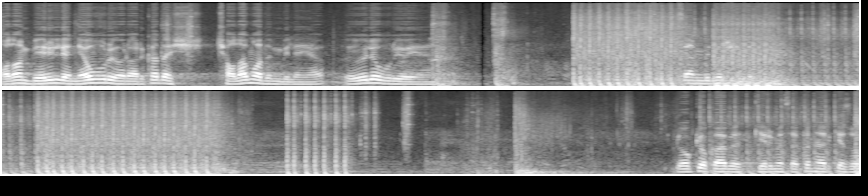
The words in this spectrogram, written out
Adam berille ne vuruyor arkadaş? Çalamadım bile ya. Öyle vuruyor yani. Sen bir dur şimdi. Yok yok abi girme sakın herkes orada.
